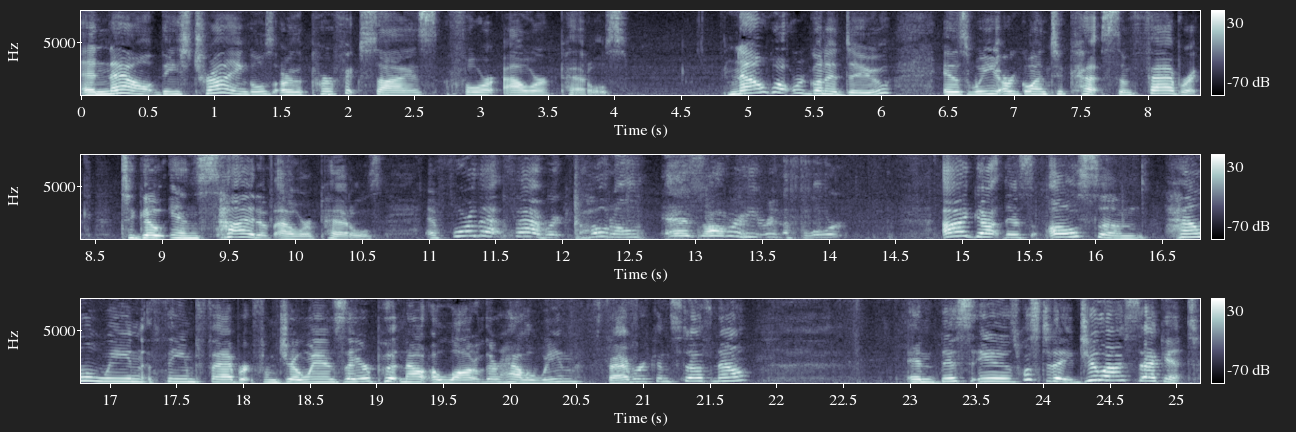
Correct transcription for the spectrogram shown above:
And now these triangles are the perfect size for our petals. Now what we're going to do is we are going to cut some fabric to go inside of our petals. And for that fabric, hold on, it's over here in the floor. I got this awesome Halloween themed fabric from Joann's. They are putting out a lot of their Halloween fabric and stuff now. And this is, what's today? July 2nd.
